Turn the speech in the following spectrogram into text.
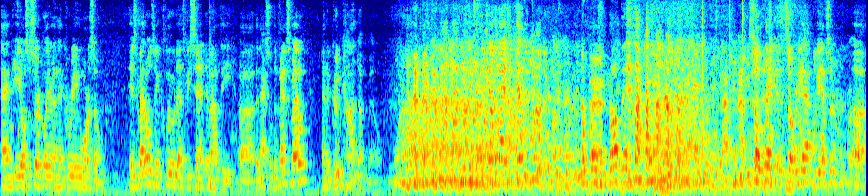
And he also served later in the Korean War Zone. His medals include, as we said, about the, uh, the National Defense Medal and a Good Conduct Medal. Wow. the other guys didn't get a Good Conduct Medal. No place to go. So, thank, so we have, we have some uh,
